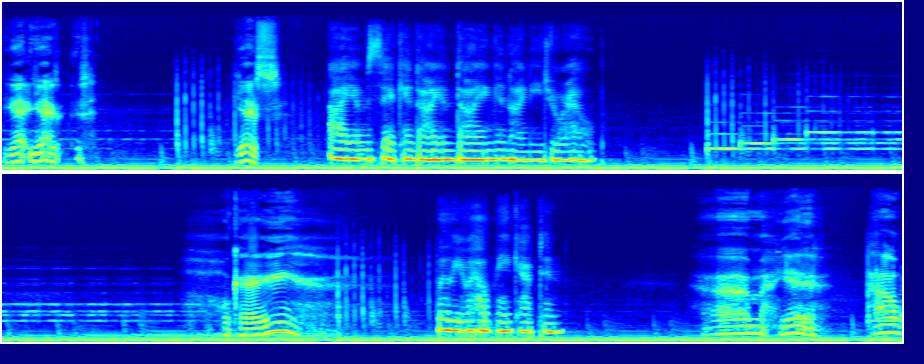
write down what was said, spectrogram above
Yeah, yes. Yes. I am sick and I am dying and I need your help. Okay. Will you help me, Captain? Um, yeah. How?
